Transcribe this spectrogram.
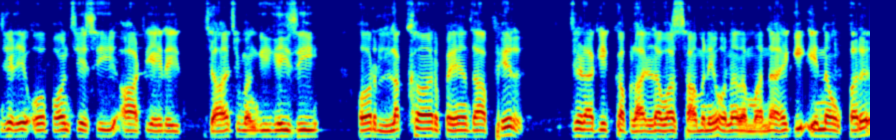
ਜਿਹੜੇ ਉਹ ਪਹੁੰਚੇ ਸੀ ਆਰਟੀਆਈ ਦੀ ਜਾਂਚ ਮੰਗੀ ਗਈ ਸੀ। ਔਰ ਲੱਖਾਂ ਰੁਪਏ ਦਾ ਫਿਰ ਜਿਹੜਾ ਕਿ ਕਪਲਾ ਜਿਹੜਾ ਵਾ ਸਾਹਮਣੇ ਉਹਨਾਂ ਦਾ ਮੰਨਣਾ ਹੈ ਕਿ ਇਹਨਾਂ ਉੱਪਰ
